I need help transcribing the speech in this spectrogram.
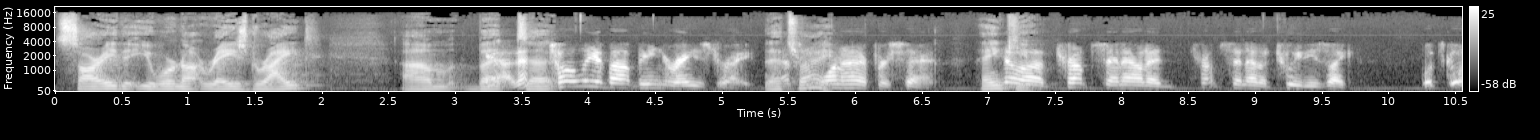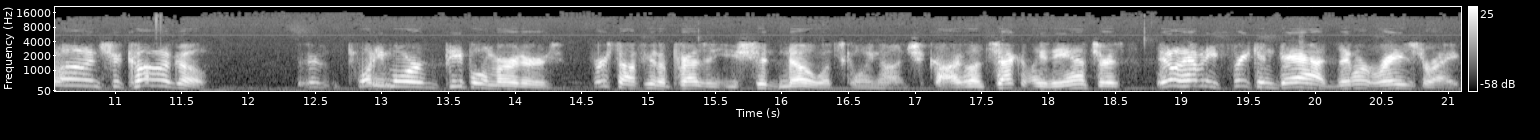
Sorry that you were not raised right. Um, but yeah, that's uh, totally about being raised right. That's right. One hundred percent. thank you know, you. Uh, Trump sent out a Trump sent out a tweet. He's like, "What's going on in Chicago? There's 20 more people murdered." First off, you're the president. You should know what's going on in Chicago. And secondly, the answer is they don't have any freaking dads. They weren't raised right.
